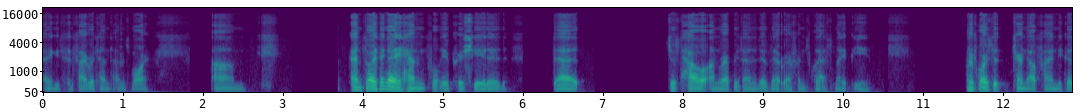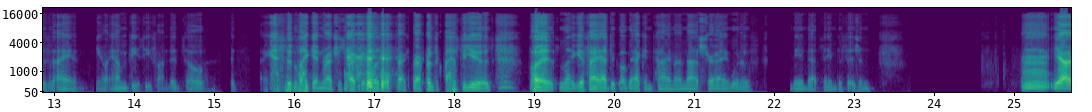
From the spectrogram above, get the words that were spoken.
I think you said five or ten times more. Um, and so I think I hadn't fully appreciated that just how unrepresentative that reference class might be. And of course, it turned out fine because I, you know, am VC funded. So it, I guess, like in retrospect, it was the correct reference class to use. But like, if I had to go back in time, I'm not sure I would have made that same decision. Mm, yeah.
